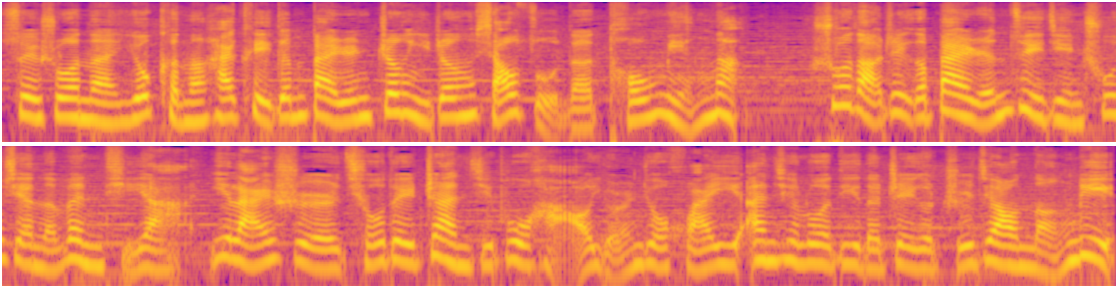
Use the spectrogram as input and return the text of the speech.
所以说呢，有可能还可以跟拜仁争一争小组的头名呢。说到这个拜仁最近出现的问题呀，一来是球队战绩不好，有人就怀疑安切洛蒂的这个执教能力。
